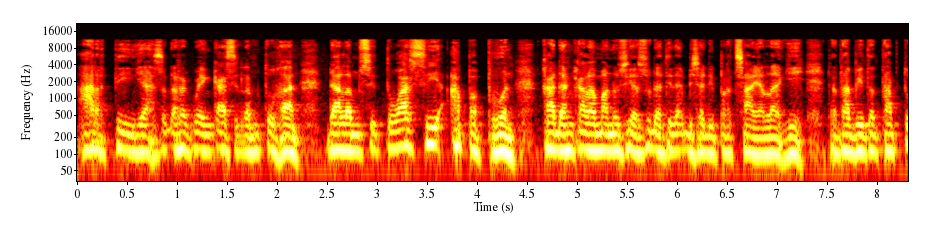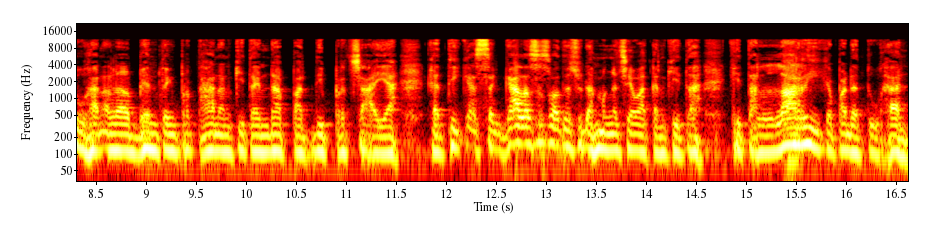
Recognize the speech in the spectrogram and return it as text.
Artinya, saudara yang kasih dalam Tuhan, dalam situasi apa pun, kadangkala manusia sudah tidak bisa dipercaya lagi. Tetapi tetap Tuhan adalah benteng pertahanan kita yang dapat dipercaya. Ketika segala sesuatu sudah mengecewakan kita, kita lari kepada Tuhan.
